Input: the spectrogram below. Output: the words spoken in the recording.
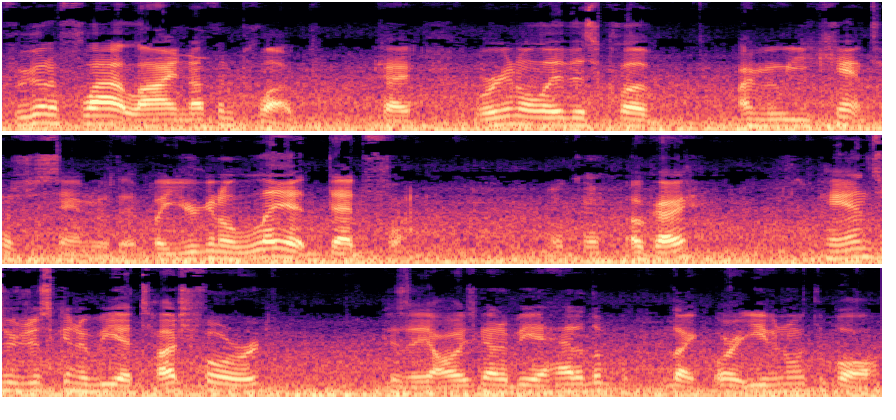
if we got a flat line, nothing plugged. Okay. We're gonna lay this club. I mean, you can't touch the sand with it, but you're gonna lay it dead flat. Okay. Okay. Hands are just gonna be a touch forward because they always got to be ahead of the like, or even with the ball,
